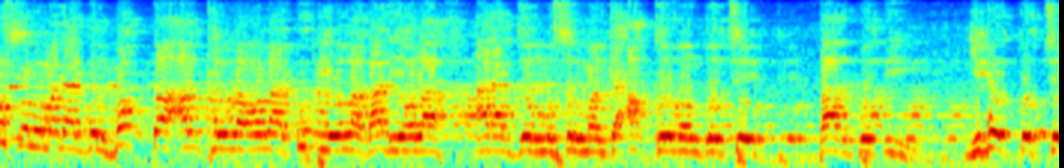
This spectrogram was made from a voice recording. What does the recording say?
মুসলমান একজন বক্তা, আলখাল্লাওয়ালা, টুপিওয়ালা, দাড়িওয়ালা আর একজন মুসলমানকে আক্রমণ করছে, তার প্রতি গিবত করছে,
